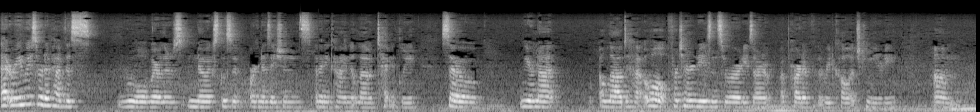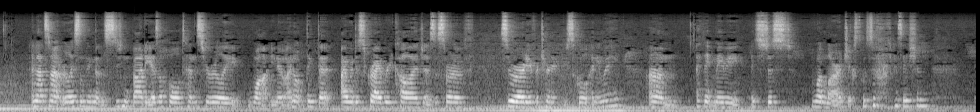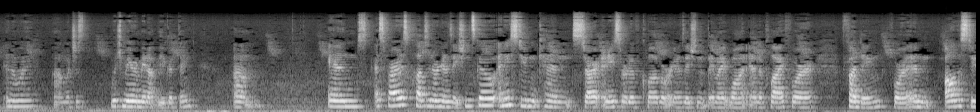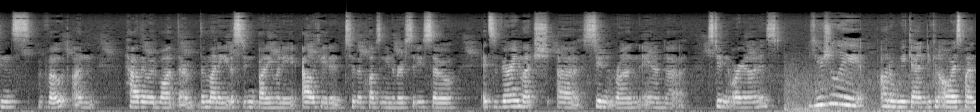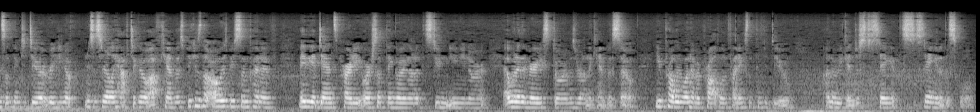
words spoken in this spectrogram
at Reed, we sort of have this rule where there's no exclusive organizations of any kind allowed technically. So we are not allowed to have, well, fraternities and sororities are a part of the Reed College community. Um, and that's not really something that the student body as a whole tends to really want. You know, I don't think that I would describe Reed College as a sort of sorority or fraternity school anyway. Um, I think maybe it's just one large exclusive organization in a way, um, which is which may or may not be a good thing. Um, and as far as clubs and organizations go, any student can start any sort of club or organization that they might want and apply for funding for it. And all the students vote on how they would want their the money, the student body money, allocated to the clubs and universities. So it's very much uh, student run and uh, student organized. Usually on a weekend, you can always find something to do at Reed. You don't necessarily have to go off campus because there'll always be some kind of maybe a dance party or something going on at the student union or at one of the various dorms around the campus. So you probably won't have a problem finding something to do on a weekend just staying at the, staying in at the school.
